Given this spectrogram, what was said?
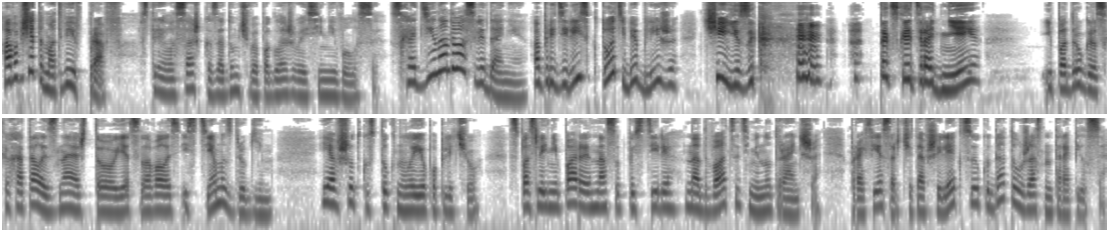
«А вообще-то Матвеев прав», — встряла Сашка, задумчиво поглаживая синие волосы. «Сходи на два свидания. Определись, кто тебе ближе. Чей язык, так сказать, роднее». И подруга расхохоталась, зная, что я целовалась и с тем, и с другим. Я в шутку стукнула ее по плечу. С последней пары нас отпустили на 20 минут раньше. Профессор, читавший лекцию, куда-то ужасно торопился.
